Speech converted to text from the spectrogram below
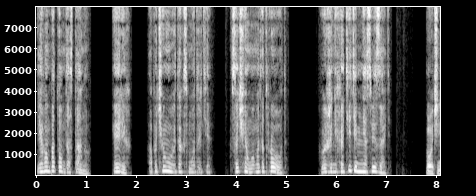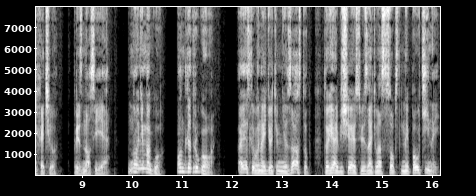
Я вам потом достану. Эрих, а почему вы так смотрите? Зачем вам этот провод? Вы же не хотите меня связать?» «Очень хочу», — признался я. «Но не могу. Он для другого. А если вы найдете мне заступ, то я обещаю связать вас с собственной паутиной».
